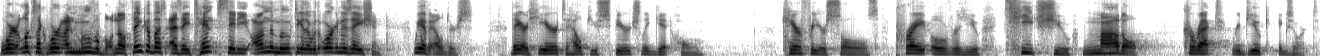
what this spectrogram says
where it looks like we're unmovable. No, think of us as a tent city on the move together with organization. We have elders. They are here to help you spiritually get home, care for your souls, pray over you, teach you, model, correct, rebuke, exhort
